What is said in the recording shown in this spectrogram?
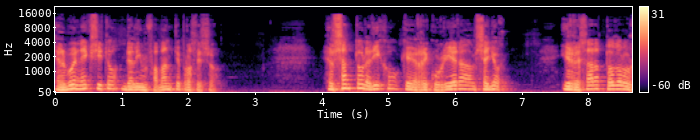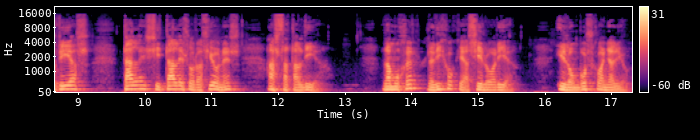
el buen éxito del infamante proceso. El santo le dijo que recurriera al Señor y rezara todos los días tales y tales oraciones hasta tal día. La mujer le dijo que así lo haría, y don Bosco añadió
